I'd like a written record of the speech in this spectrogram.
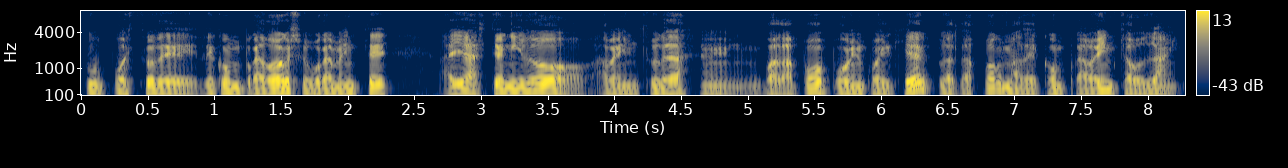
tu puesto de, comprador, seguramente hayas tenido aventuras en Wallapop o en cualquier plataforma de compra-venta online.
